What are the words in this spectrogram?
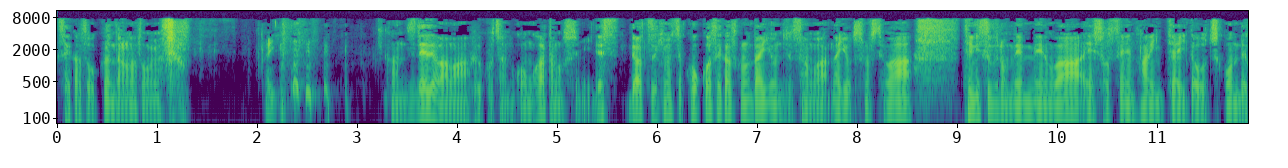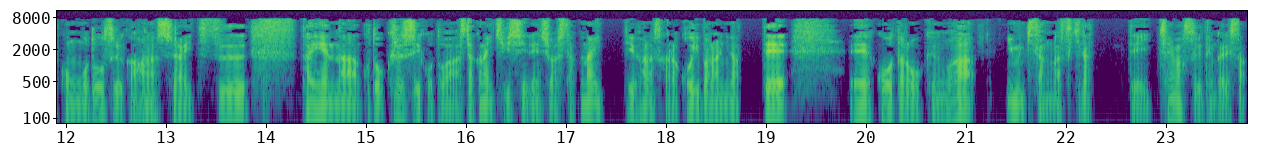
生活を送るんだろうなと思いますよ。はい。感じで、ではまあ、風子ちゃんの今後が楽しみです。では続きまして、高校生活の第43話、内容としましては、テニス部の面々は、えー初戦敗退で落ち込んで今後どうするか話し合いつつ、大変なこと、苦しいことはしたくない、厳しい練習はしたくないっていう話から恋バナになって、えー、孝太郎くんは、ゆみきさんが好きだって言っちゃいますという展開でした。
